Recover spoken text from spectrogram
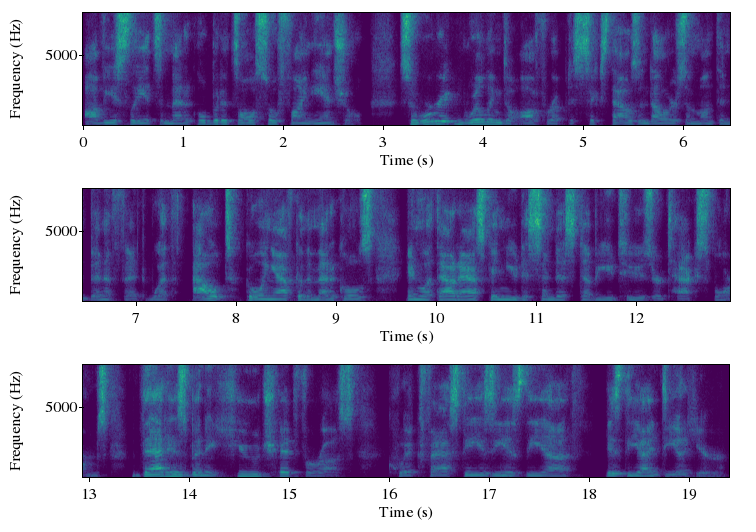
Obviously, it's a medical, but it's also financial. So we're willing to offer up to $6,000 a month in benefit without going after the medicals and without asking you to send us W-2s or tax forms. That has been a huge hit for us. Quick, fast, easy is the uh, is the idea here.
